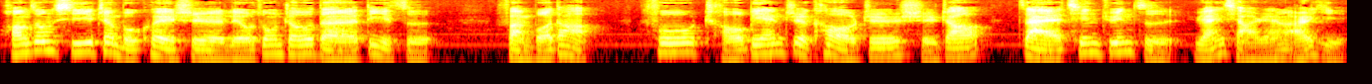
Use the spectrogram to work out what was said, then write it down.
黄宗羲真不愧是刘宗周的弟子，反驳道：“夫筹边制寇之实招，在亲君子远小人而已。”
